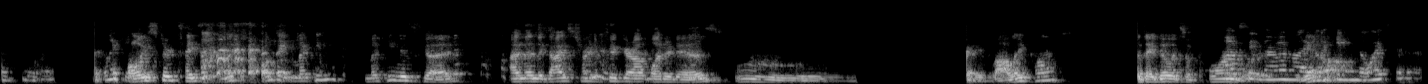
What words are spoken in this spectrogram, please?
That's the word. Licking. Oyster taste. lick, okay, licking. Licking is good. And then the guy's trying to figure out what it is. Ooh. Okay, lollipops. But they know it's a porn Oh, see, word. now I'm like Yeah. licking the oyster.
